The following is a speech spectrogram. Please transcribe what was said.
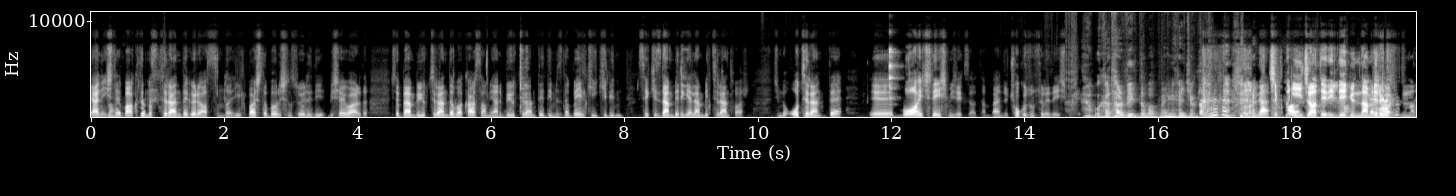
Yani işte baktığımız trende göre aslında ilk başta Barış'ın söylediği bir şey vardı. İşte ben büyük trende bakarsam yani büyük trend dediğimizde belki 2008'den beri gelen bir trend var. Şimdi o trendde e, boğa hiç değişmeyecek zaten bence. Çok uzun süre değişmeyecek. O kadar büyük de bakmaya gerek yok. Oğlum Ya, çıktı a- icat edildiği günden beri baktım lan.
